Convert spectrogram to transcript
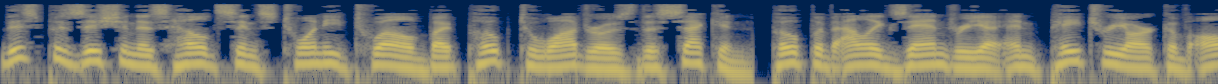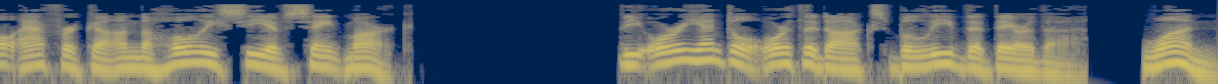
This position is held since 2012 by Pope Tawadros II, Pope of Alexandria and Patriarch of all Africa on the Holy See of St. Mark. The Oriental Orthodox believe that they are the one,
